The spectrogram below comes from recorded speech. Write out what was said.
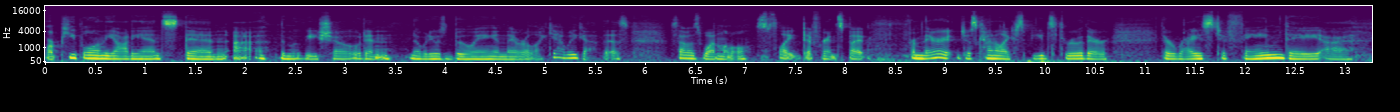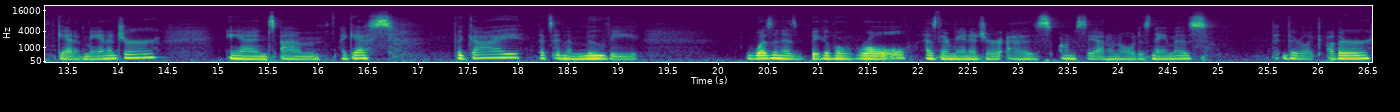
more people in the audience than uh, the movie showed and nobody was booing and they were like, yeah, we got this. So that was one little slight difference. But from there, it just kind of like speeds through their their rise to fame. They uh, get a manager, and um, I guess the guy that's in the movie wasn't as big of a role as their manager as honestly I don't know what his name is. Th- Their like other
